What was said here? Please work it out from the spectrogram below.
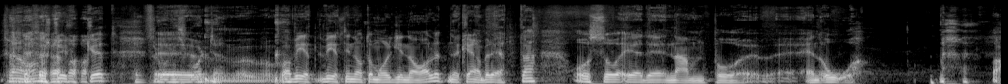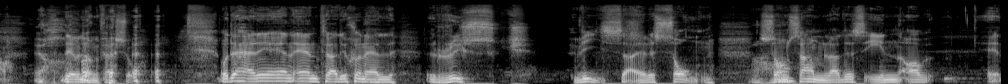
framför stycket? Eh, vad vet, vet ni något om originalet? Det kan jag berätta. Och så är det namn på en å. Ja, det är väl ungefär så. Och det här är en, en traditionell rysk visa eller sång som samlades in av, eh,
